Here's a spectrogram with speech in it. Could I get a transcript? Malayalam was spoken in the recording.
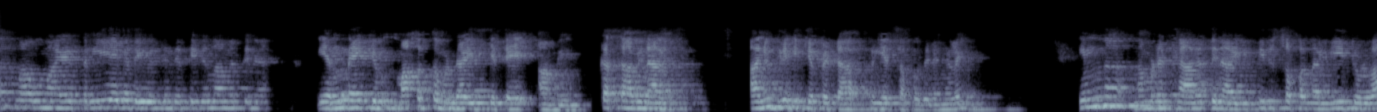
പരിശുദ്ധാത്മാവുമായ ത്രിയേക ദൈവത്തിന്റെ തിരുനാമത്തിന് എന്നേക്കും മഹത്വം ഉണ്ടായിരിക്കട്ടെ ആമേൻ. കർത്താവിനാൽ അനുഗ്രഹിക്കപ്പെട്ട പ്രിയ സഹോദരങ്ങളെ ഇന്ന് നമ്മുടെ ധ്യാനത്തിനായി തിരുസഭ നൽകിയിട്ടുള്ള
